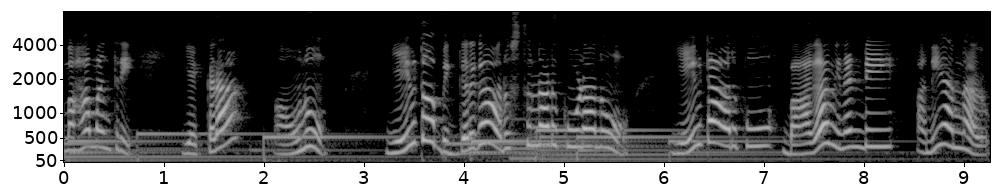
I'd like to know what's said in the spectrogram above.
మహామంత్రి ఎక్కడా? అవును. ఏమిటో బిగ్గరగా అరుస్తున్నాడు కూడాను. ఏమిటా అరుపు? బాగా వినండి అని అన్నారు.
